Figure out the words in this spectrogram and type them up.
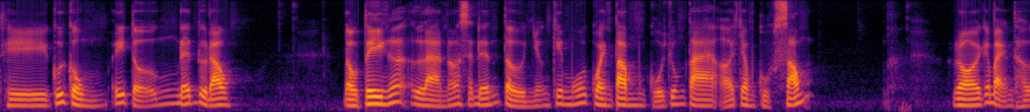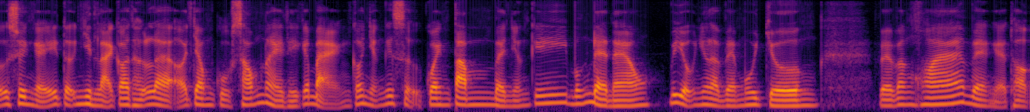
Thì cuối cùng ý tưởng đến từ đâu? Đầu tiên á, là nó sẽ đến từ những cái mối quan tâm của chúng ta ở trong cuộc sống. Rồi các bạn thử suy nghĩ, tự nhìn lại coi thử là ở trong cuộc sống này thì các bạn có những cái sự quan tâm về những cái vấn đề nào? Ví dụ như là về môi trường, về văn hóa, về nghệ thuật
